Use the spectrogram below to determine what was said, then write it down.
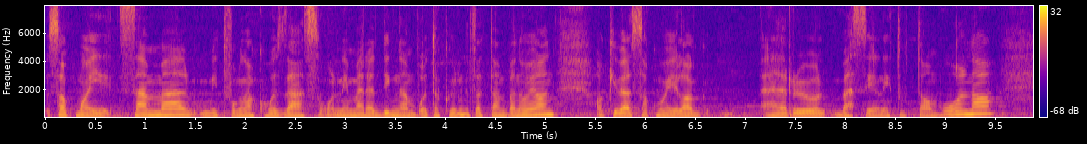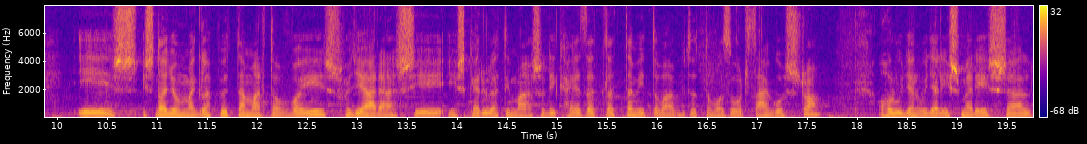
szakmai szemmel mit fognak hozzászólni, mert eddig nem volt a környezetemben olyan, akivel szakmailag erről beszélni tudtam volna, és, és nagyon meglepődtem már tavaly is, hogy járási és kerületi második helyzet lettem, így tovább jutottam az országosra, ahol ugyanúgy elismeréssel,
